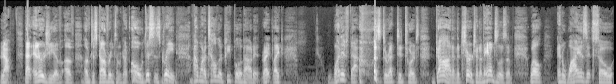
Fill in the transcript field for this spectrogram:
Yeah, that energy of of of discovering something. Going, oh, this is great. I want to tell other people about it. Right? Like what if that was directed towards God and the church and evangelism? Well, and why is it so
